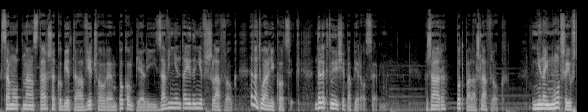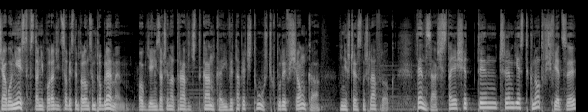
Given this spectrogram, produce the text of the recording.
Samotna, starsza kobieta wieczorem po kąpieli, zawinięta jedynie w szlafrok, ewentualnie kocyk, delektuje się papierosem. Żar podpala szlafrok. Nie najmłodsze już ciało nie jest w stanie poradzić sobie z tym palącym problemem. Ogień zaczyna trawić tkankę i wytapiać tłuszcz, który wsiąka w nieszczęsny szlafrok. Ten zaś staje się tym, czym jest knot w świecy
